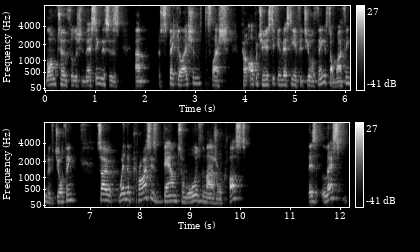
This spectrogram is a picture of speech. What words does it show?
long-term foolish investing. This is um, speculation slash kind of opportunistic investing if it's your thing. It's not my thing, but if it's your thing. So when the price is down towards the marginal cost, there's less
